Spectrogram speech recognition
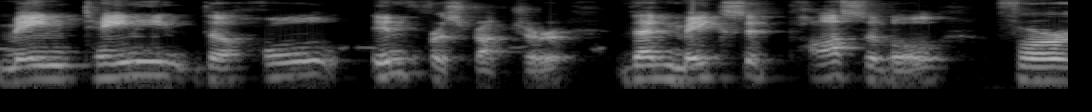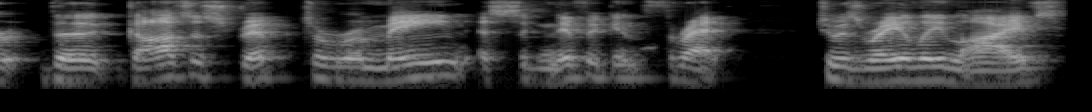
maintaining the whole infrastructure that makes it possible for the Gaza Strip to remain a significant threat to Israeli lives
